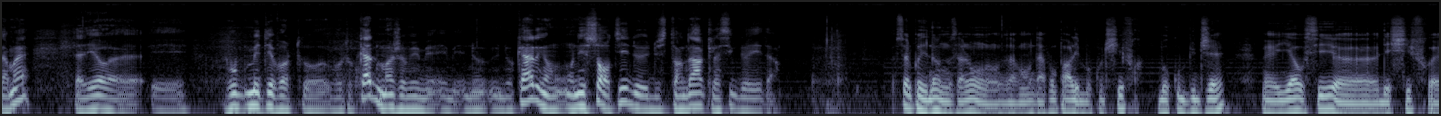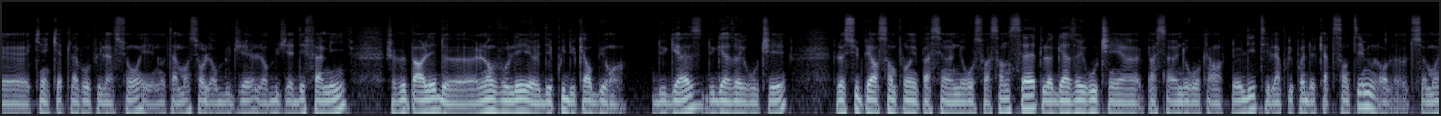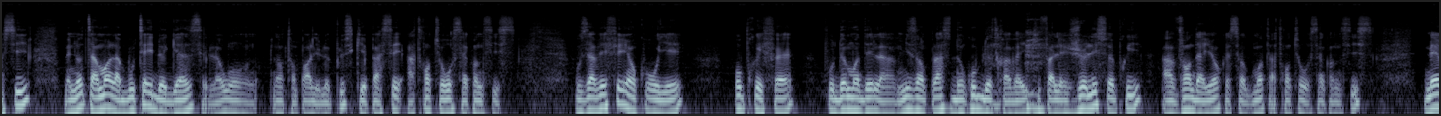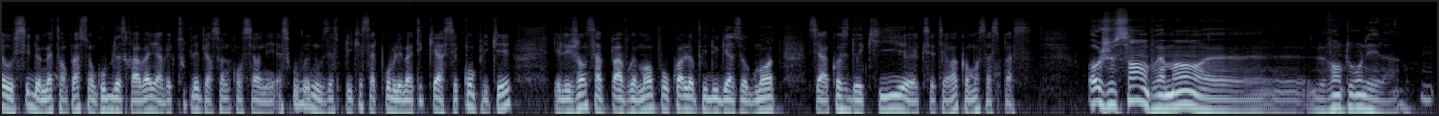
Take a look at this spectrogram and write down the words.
main. C'est-à-dire, euh, vous mettez votre, votre cadre, moi je mets nos, cadres, on, est sorti du standard classique de l'État. Monsieur le Président, nous, allons, nous avons, parlé beaucoup de chiffres, beaucoup de budget, mais il y a aussi euh, des chiffres euh, qui inquiètent la population, et notamment sur leur budget, leur budget des familles. Je veux parler de l'envolée euh, des prix du carburant, du gaz, du gazoil routier, le super samplon est passé à 1,67€, le gazoil routier est passé à 1,40€ le litre, il a pris près de 4 centimes ce mois-ci, mais notamment la bouteille de gaz, c'est là où on entend parler le plus, qui est passé à 30,56€. Vous avez fait un courrier au préfet pour demander la mise en place d'un groupe de travail qu'il fallait geler ce prix avant d'ailleurs que ça augmente à 30,56€ mais aussi de mettre en place un groupe de travail avec toutes les personnes concernées. Est-ce que vous pouvez nous expliquer cette problématique qui est assez compliquée et les gens ne savent pas vraiment pourquoi le prix du gaz augmente, c'est à cause de qui, euh, etc. Comment ça se passe? Oh, je sens vraiment euh, le vent tourner là. Mm.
